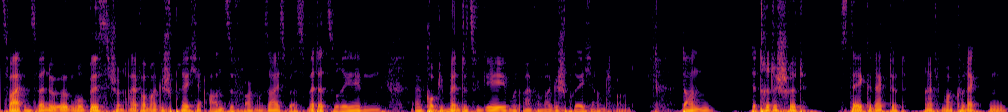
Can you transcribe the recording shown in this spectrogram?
Zweitens, wenn du irgendwo bist, schon einfach mal Gespräche anzufangen, sei es über das Wetter zu reden, äh, Komplimente zu geben und einfach mal Gespräche anfangen. Dann der dritte Schritt, stay connected. Einfach mal connecten,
